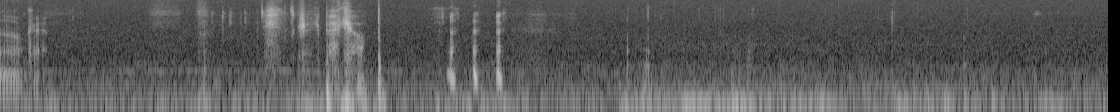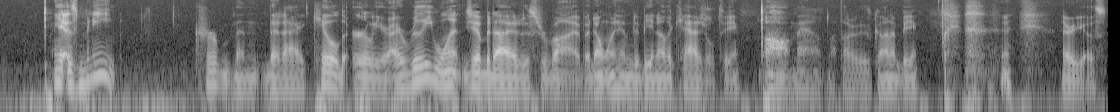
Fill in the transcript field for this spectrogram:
Okay. Let's crank it back up. yeah, as many Kerbin that I killed earlier, I really want Jebediah to survive. I don't want him to be another casualty. Oh man, I thought he was gonna be. there he goes.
